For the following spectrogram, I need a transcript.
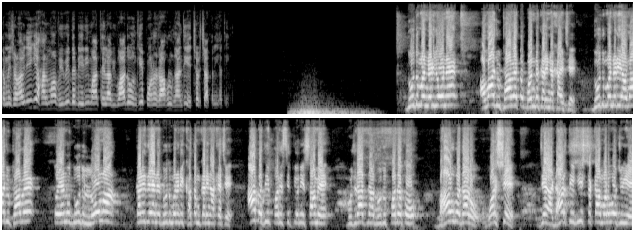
તેમણે જણાવી દીધી કે હાલમાં વિવિધ ડેરીમાં થયેલા વિવાદો અંગે પણ રાહુલ ગાંધીએ ચર્ચા કરી હતી. દૂધ મંડળીઓને અવાજ ઉઠાવે તો બંધ કરી નખાય છે. દૂધ મંડળી અવાજ ઉઠાવે તો એનું દૂધ લોમાં કરી દે અને દૂધ મંડળી ખતમ કરી નાખે છે. આ બધી પરિસ્થિતિઓની સામે ગુજરાતના દૂધ ઉત્પાદકો ભાવ વધારો વર્ષે જે અઢારથી વીસ ટકા મળવો જોઈએ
